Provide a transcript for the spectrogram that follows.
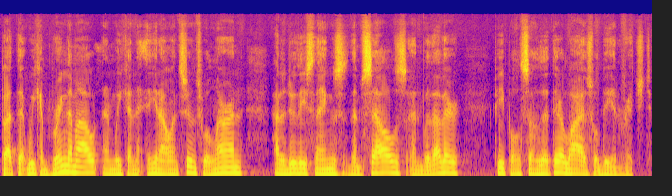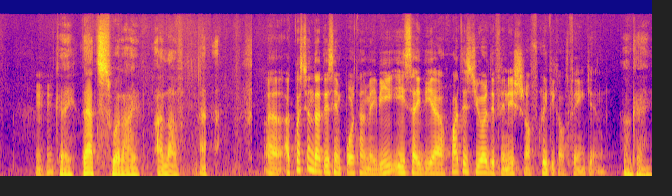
But that we can bring them out and we can, you know, and students will learn how to do these things themselves and with other people so that their lives will be enriched. Mm-hmm. Okay? That's what I, I love. uh, a question that is important maybe is idea what is your definition of critical thinking? Okay.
